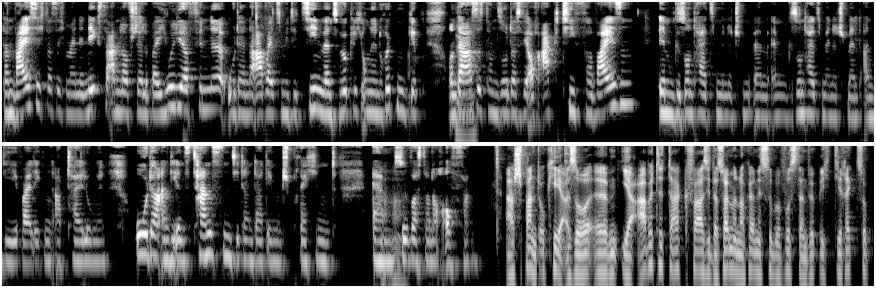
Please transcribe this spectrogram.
dann weiß ich, dass ich meine nächste Anlaufstelle bei Julia finde oder in der Arbeitsmedizin, wenn es wirklich um den Rücken gibt. Und ja. da ist es dann so, dass wir auch aktiv verweisen im Gesundheitsmanagement, ähm, im Gesundheitsmanagement an die jeweiligen Abteilungen oder an die Instanzen, die dann da dementsprechend ähm, sowas dann auch auffangen. Ah, spannend. Okay, also ähm, ihr arbeitet da quasi, das war mir noch gar nicht so bewusst, dann wirklich direkt so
